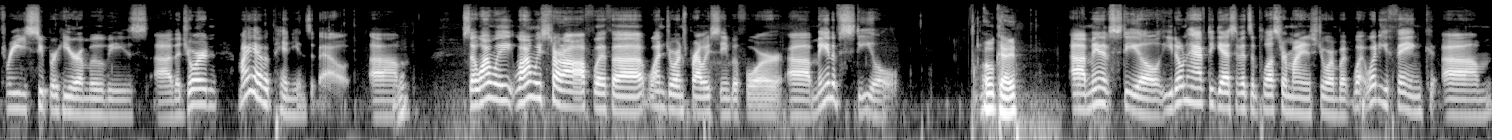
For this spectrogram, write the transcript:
three superhero movies uh, that Jordan might have opinions about. Um, so why don't we why don't we start off with uh one Jordan's probably seen before, uh, Man of Steel. okay. Uh, Man of Steel. You don't have to guess if it's a plus or minus, Jordan. But what what do you think, um,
